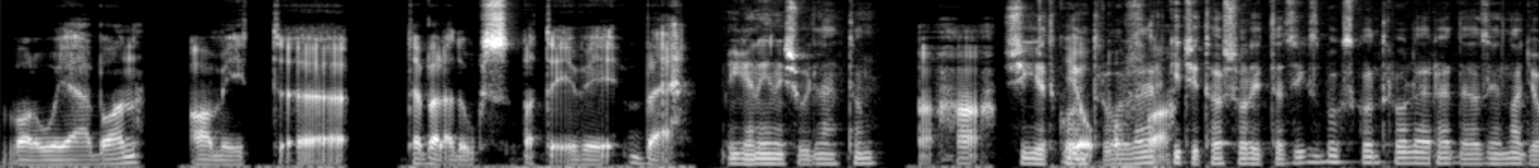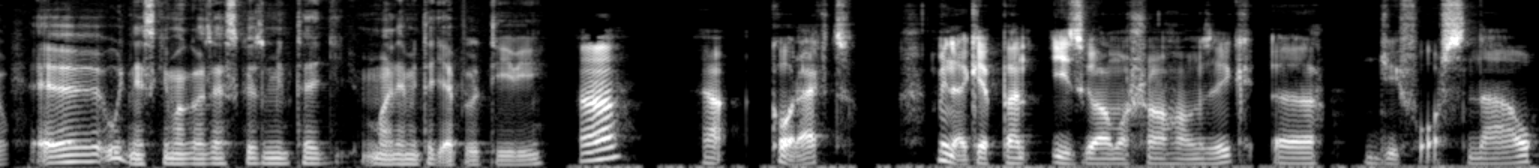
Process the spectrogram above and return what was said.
valójában, amit te beledugsz a tévébe. Igen, én is úgy látom. Aha. Shield controller, kicsit hasonlít az Xbox kontrollerre, de azért nagyobb. Ö, úgy néz ki maga az eszköz, mint egy, majdnem mint egy Apple TV. Ha? Ja, korrekt. Mindenképpen izgalmasan hangzik. Uh, GeForce Now.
